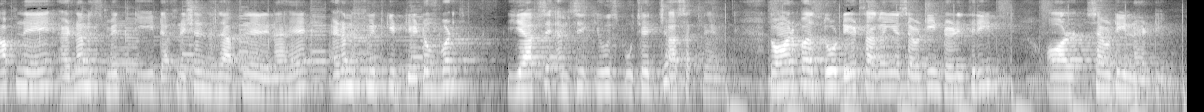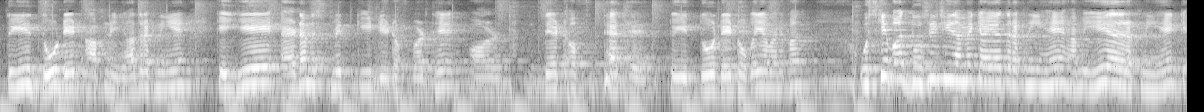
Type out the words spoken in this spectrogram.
आपने एडम स्मिथ की डेफिनेशन से आपने लेना है एडम स्मिथ की डेट ऑफ़ बर्थ ये आपसे एम पूछे जा सकते हैं। तो हमारे पास दो डेट्स आ गई हैं सेवनटीन ट्वेंटी और सेवनटीन तो ये दो डेट आपने याद रखनी है कि ये एडम स्मिथ की डेट ऑफ़ बर्थ है और डेट ऑफ़ डेथ है। तो ये दो डेट हो गई हमारे पास। उसके बाद दूसरी चीज़ हमें क्या याद रखनी है? हमें ये याद रखनी है कि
